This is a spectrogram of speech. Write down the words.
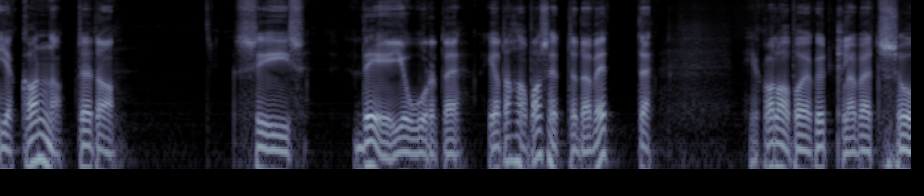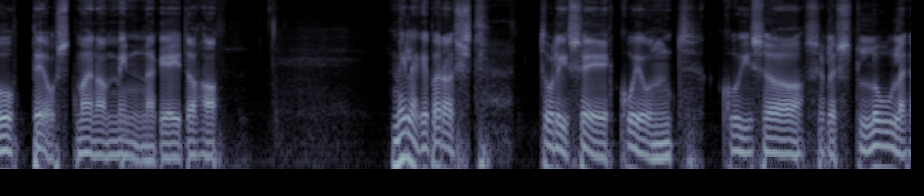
ja kannab teda siis vee juurde ja tahab asetada vette ja kalapoeg ütleb, et su peost ma enam minnagi ei taha. millegipärast tuli see kujund kui sa sellest luule,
